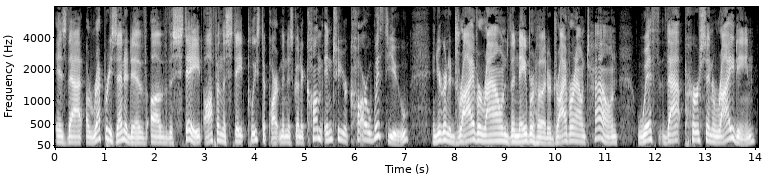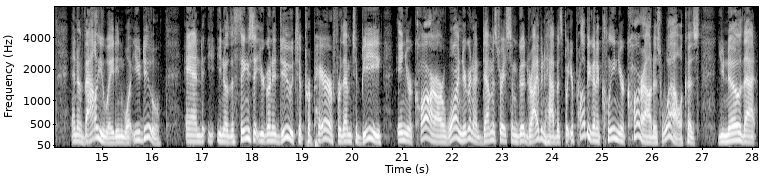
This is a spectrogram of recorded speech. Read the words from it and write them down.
is that a representative of the state, often the state police department, is going to come into your car with you and you're going to drive around the neighborhood or drive around town with that person riding and evaluating what you do and you know the things that you're going to do to prepare for them to be in your car are one you're going to demonstrate some good driving habits but you're probably going to clean your car out as well because you know that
